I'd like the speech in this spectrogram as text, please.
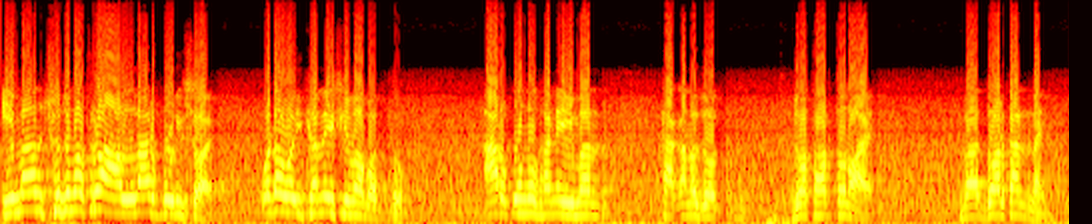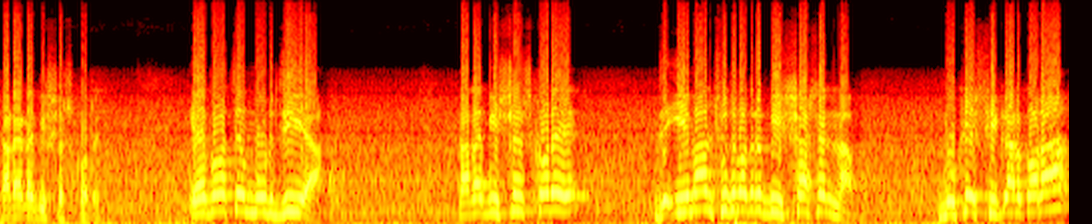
ইমান শুধুমাত্র আল্লাহর পরিচয়, ওটা ওইখানেই সীমাবদ্ধ। আর কোনোখানে ইমান থাকানো যথ- যথার্থ নয় বা দরকার নাই, তারা এটা বিশ্বাস করে। এরপর হচ্ছে মুরজিয়া। তারা বিশ্বাস করে যে ইমান শুধুমাত্র বিশ্বাসের নাম। মুখে স্বীকার করা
